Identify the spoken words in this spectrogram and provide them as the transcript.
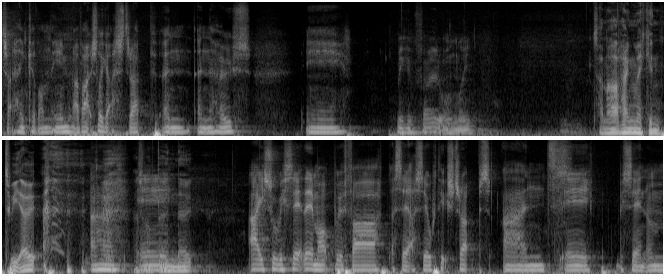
try to think of their name. I've actually got a strip in in the house. Uh, We can fire it online. It's another thing we can tweet out. Aye, As we're eh, doing now. Aye, so we set them up with a, a set of Celtic strips and uh, we sent them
